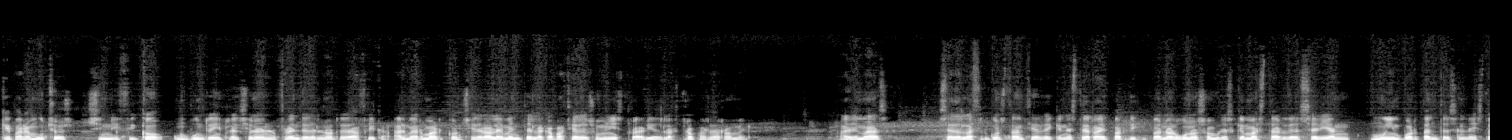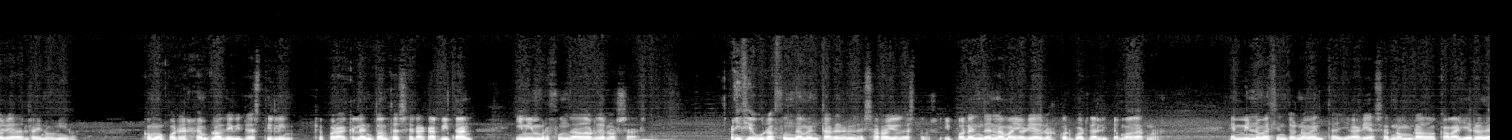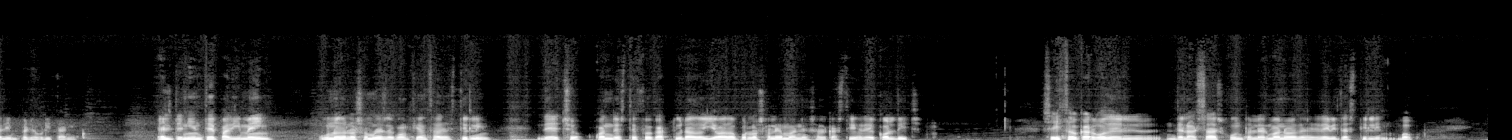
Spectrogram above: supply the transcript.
que para muchos significó un punto de inflexión en el frente del norte de África, al mermar considerablemente la capacidad de suministro aéreo de las tropas de Rommel. Además, se da la circunstancia de que en este raid participaron algunos hombres que más tarde serían muy importantes en la historia del Reino Unido como por ejemplo David Stirling, que por aquel entonces era capitán y miembro fundador de los SAS, y figura fundamental en el desarrollo de estos, y por ende en la mayoría de los cuerpos de élite modernos. En 1990 llegaría a ser nombrado Caballero del Imperio Británico. El teniente Paddy Main, uno de los hombres de confianza de Stirling. De hecho, cuando este fue capturado y llevado por los alemanes al castillo de Colditch, se hizo cargo del, de las SAS junto al hermano de David Stirling, Bob.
